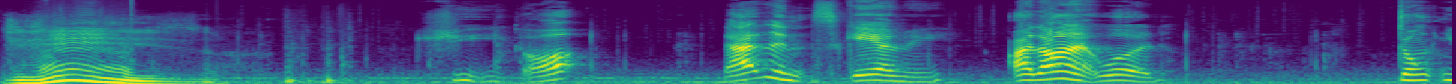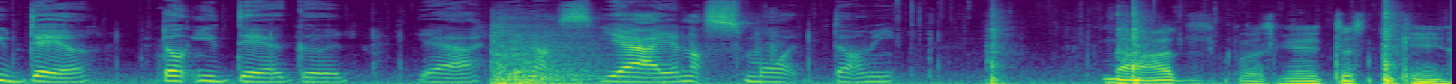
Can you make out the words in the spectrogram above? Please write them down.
Jeez. Gee, oh, that didn't scare me. I thought it would. Don't you dare! Don't you dare! Good. Yeah, you're not. Yeah, you're not smart, dummy. Nah, I'm just closing it just in case.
